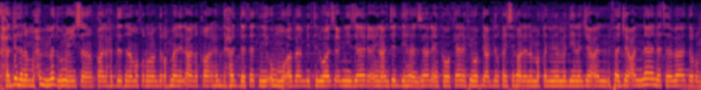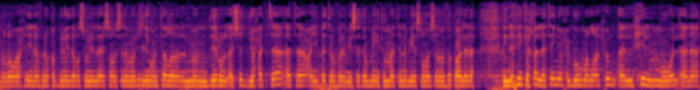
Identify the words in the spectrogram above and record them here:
حدثنا محمد بن عيسى قال حدثنا مطر بن عبد الرحمن الآن قال حدثتني أم أبا بنت الوازع بن زارع عن جدها زارع وكان في وفد عبد القيس قال لما قدمنا المدينة جعل فجعلنا نتبادر من رواحلنا فنقبل إذا رسول الله صلى الله عليه وسلم ورجله وانتظر المنذر الأشج حتى أتى عيبته فلبس ثوبين ثم أتى النبي صلى الله عليه وسلم فقال له إن فيك خلتين يحبهما الله الحلم, الحلم والأنا.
